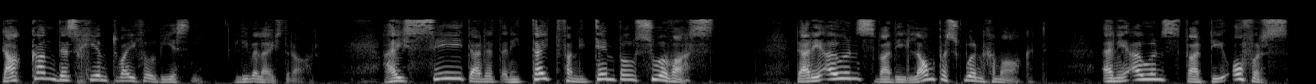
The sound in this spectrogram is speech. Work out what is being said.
Daar kan dus geen twyfel wees nie, liewe luisteraar. Hy sê dat dit in die tyd van die tempel so was dat die ouens wat die lampe skoon gemaak het en die ouens wat die offers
